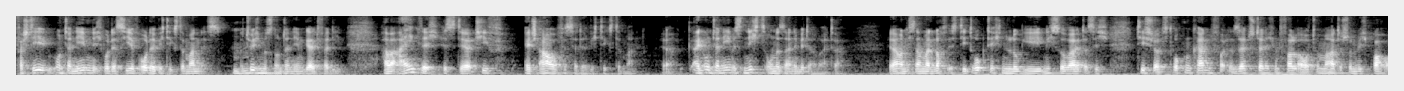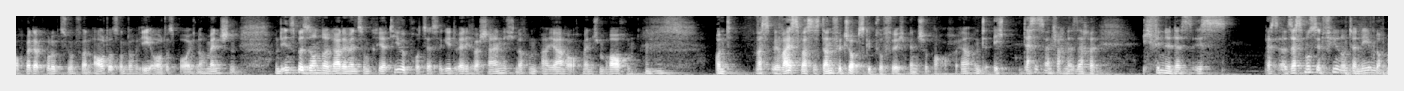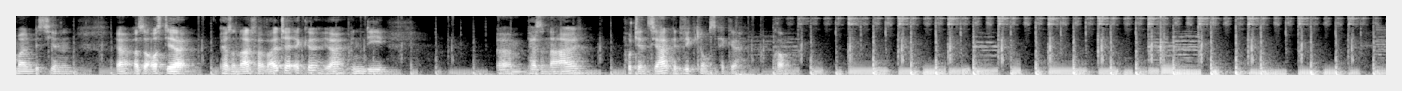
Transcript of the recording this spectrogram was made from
ich verstehe im Unternehmen nicht, wo der CFO der wichtigste Mann ist. Mhm. Natürlich müssen Unternehmen Geld verdienen. Aber eigentlich ist der Chief HR Officer der wichtigste Mann. Ja. Ein Unternehmen ist nichts ohne seine Mitarbeiter. Ja, und ich sage mal, noch ist die Drucktechnologie nicht so weit, dass ich T-Shirts drucken kann, selbstständig und vollautomatisch. Und ich brauche auch bei der Produktion von Autos und auch E-Autos brauche ich noch Menschen. Und insbesondere gerade wenn es um kreative Prozesse geht, werde ich wahrscheinlich noch ein paar Jahre auch Menschen brauchen. Mhm. Und was, wer weiß, was es dann für Jobs gibt, wofür ich Menschen brauche. Ja? Und ich, das ist einfach eine Sache, ich finde, das ist, das, also das muss in vielen Unternehmen noch mal ein bisschen, ja, also aus der Personalverwalterecke ja, in die ähm, Personalpotenzialentwicklungsecke kommen.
